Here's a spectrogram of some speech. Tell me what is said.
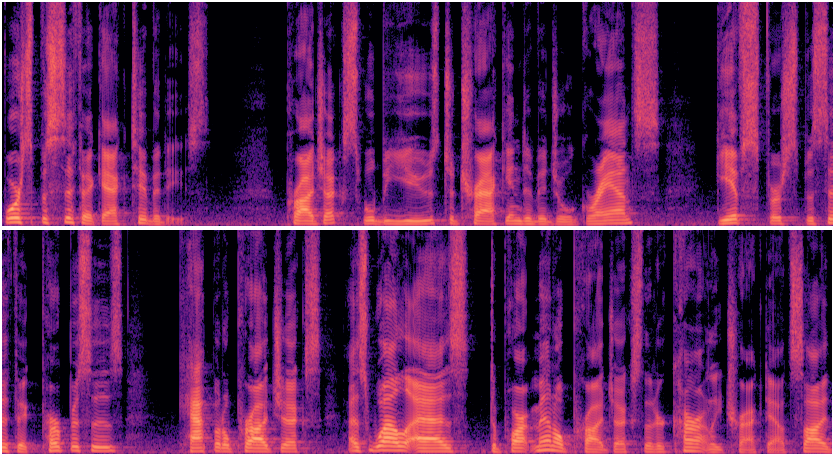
for specific activities. Projects will be used to track individual grants, gifts for specific purposes, capital projects, as well as departmental projects that are currently tracked outside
